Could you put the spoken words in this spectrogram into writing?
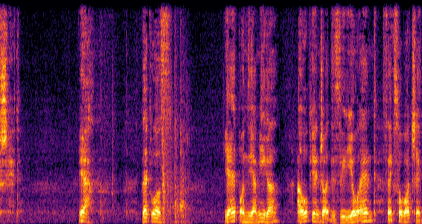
Shit. Yeah, that was Yelp on the Amiga. I hope you enjoyed this video and thanks for watching.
